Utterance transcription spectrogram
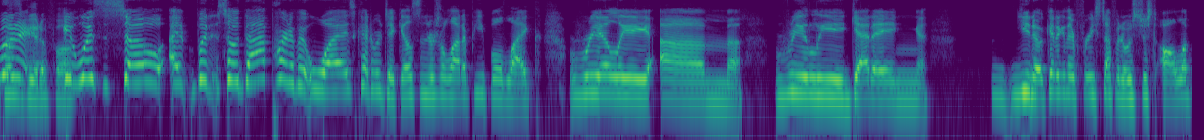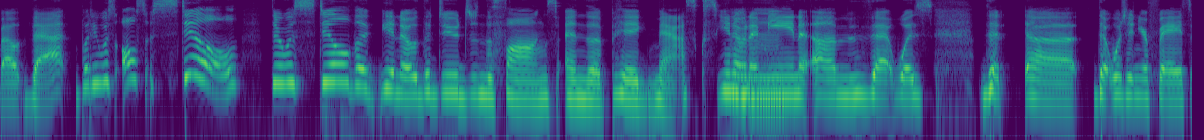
was beautiful. It was so, I, but so that part of it was kind of ridiculous, and there's a lot of people like really, um, really getting, you know, getting their free stuff, and it was just all about that. But it was also still there was still the you know the dudes in the thongs and the pig masks. You know what I mean? Um, that was that uh that was in your face,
